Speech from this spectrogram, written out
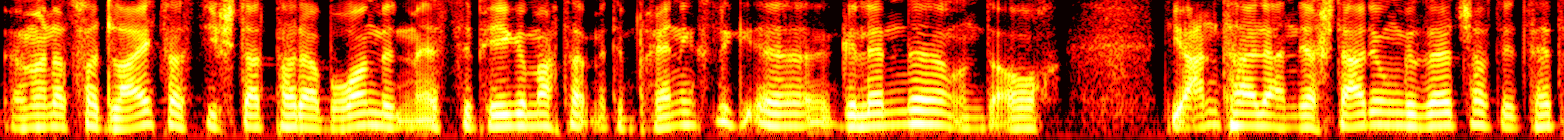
Wenn man das vergleicht, was die Stadt Paderborn mit dem SCP gemacht hat, mit dem Trainingsgelände und auch die Anteile an der Stadiongesellschaft etc.,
